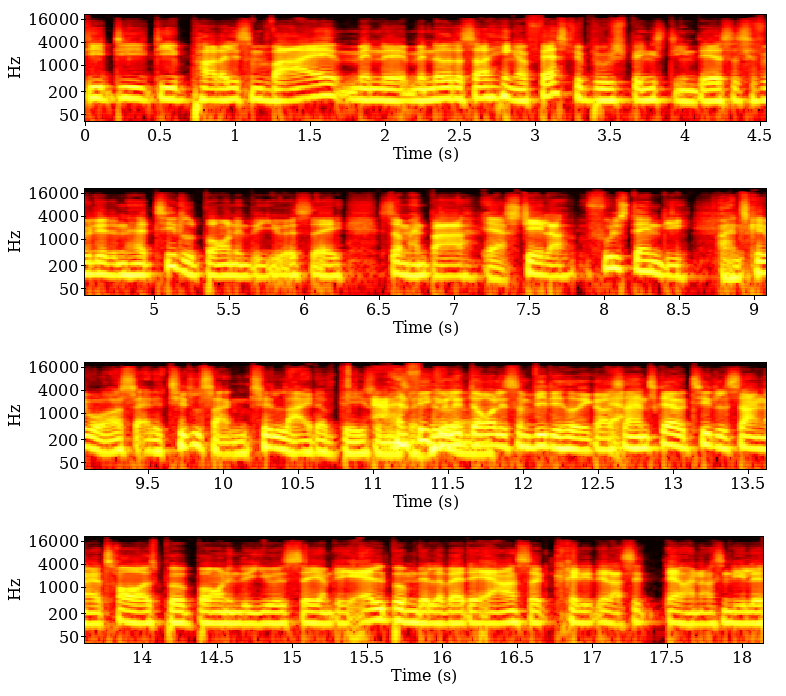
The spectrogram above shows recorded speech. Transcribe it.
de, de, de parter ligesom veje, men, øh, men noget, der så hænger fast ved Bruce Springsteen, det er så selvfølgelig den her titel, Born in the USA, som han bare ja. stjæler fuldstændig. Og han skriver også, at det titelsangen til Light of Day, som ja, han fik hedder... jo lidt dårlig samvittighed, ikke? Ja. Så han skrev titelsang, og jeg tror også på Born in the USA, om det er album eller hvad det er, så kredit, eller så der han også en lille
